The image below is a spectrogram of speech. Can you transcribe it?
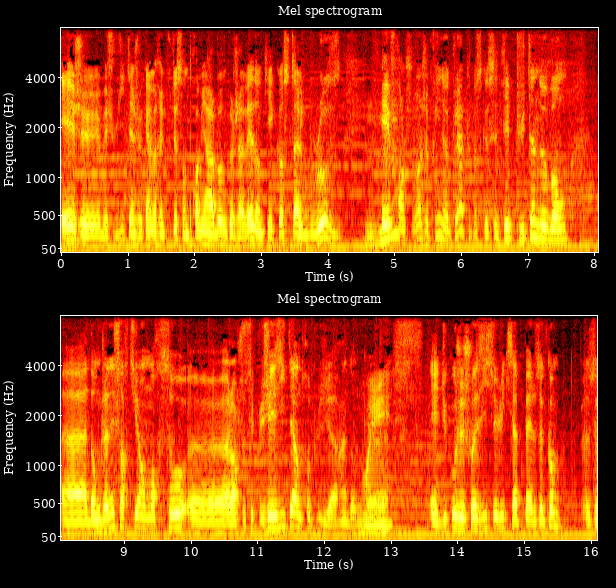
Et je, ben, je me dis, tiens, je vais quand même réécouter son premier album que j'avais, donc qui est Coastal Grooves. Mhm. Et franchement, j'ai pris une claque parce que c'était putain de bon. Euh, donc j'en ai sorti en morceaux. Euh, alors je sais plus, j'ai hésité entre plusieurs. Hein, donc, et du coup, j'ai choisi celui qui s'appelle The, Com The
